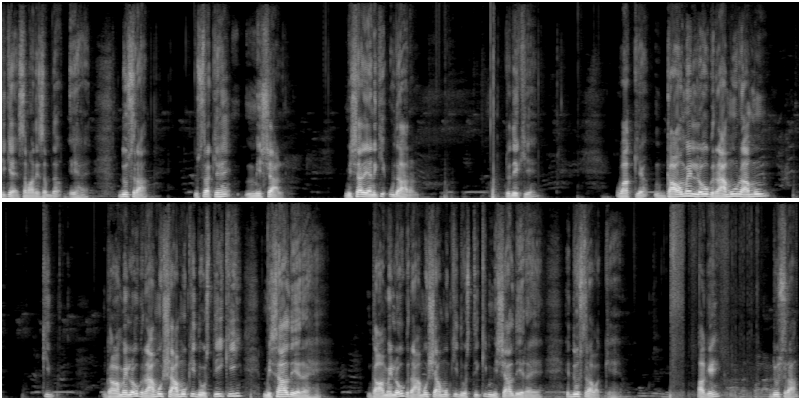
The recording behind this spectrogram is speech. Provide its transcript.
ठीक है, समाधि शब्द ये है। दूसरा दूसरा क्या है? मिसाल। मिसाल यानी कि उदाहरण। तो देखिए, वाक्य, गाँव में लोग रामू रामू की, गाँव में लोग रामू शामू की दोस्ती की मिसाल दे रहे हैं। गाँव में लोग रामू शामू की दोस्ती की मिसाल दे रहे हैं। ये दूसरा वाक्य है। आगे, दूसरा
